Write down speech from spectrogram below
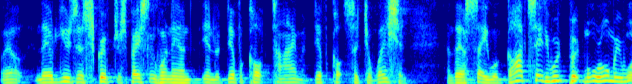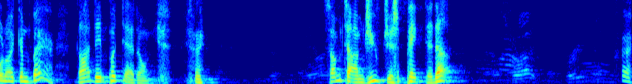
well, they'll use this scripture, especially when they're in, a difficult time, a difficult situation. And they'll say, well, God said He would put more on me what I can bear. God didn't put that on you. Sometimes you've just picked it up.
